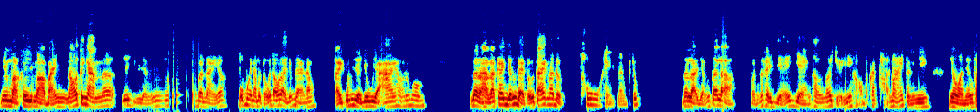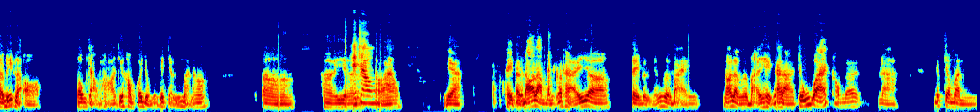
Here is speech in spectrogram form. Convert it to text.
Dạ. nhưng mà khi mà bạn nói tiếng Anh á với những bên này á 40 50 tuổi đâu là vấn đề đâu. Tại cũng giờ du và ai thôi đúng không? Nên là ra cái vấn đề tuổi tác nó được thu hẹp lại một chút. Nên là dẫn tới là mình có thể dễ dàng hơn nói chuyện với họ một cách thoải mái tự nhiên. Nhưng mà những phải biết là ồ tôn trọng họ chứ không có dùng những cái chữ mà nó uh, hơi uh, tào lao. Dạ. Yeah. thì từ đó là mình có thể uh, tìm được những người bạn nói là người bạn hiện ra là chú bác không đó là giúp cho mình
